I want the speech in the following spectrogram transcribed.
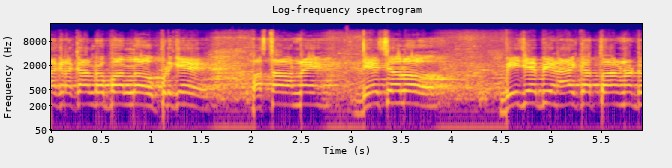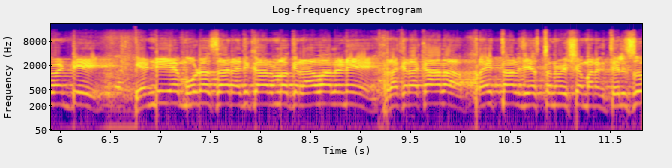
రకరకాల రూపాల్లో ఇప్పటికే వస్తూ ఉన్నాయి. దేశంలో బీజేపీ నాయకత్వాన్ని ఉన్నటువంటి ఎన్డీఏ మూడోసారి అధికారంలోకి రావాలని రకరకాల ప్రయత్నాలు చేస్తున్న విషయం మనకు తెలుసు.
